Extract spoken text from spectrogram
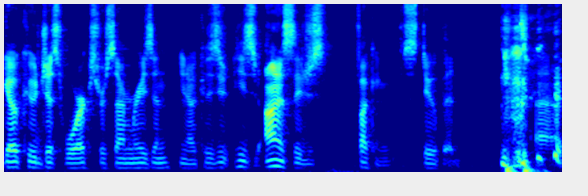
Goku just works for some reason, you know, because he's honestly just fucking stupid. um,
